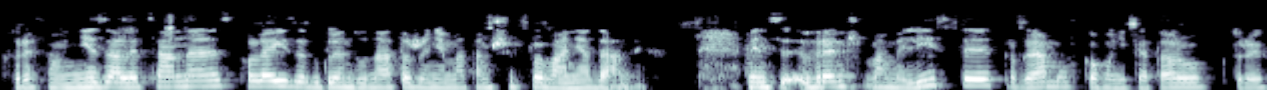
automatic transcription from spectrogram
które są niezalecane z kolei ze względu na to, że nie ma tam szyfrowania danych. Więc wręcz mamy listy programów, komunikatorów, których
